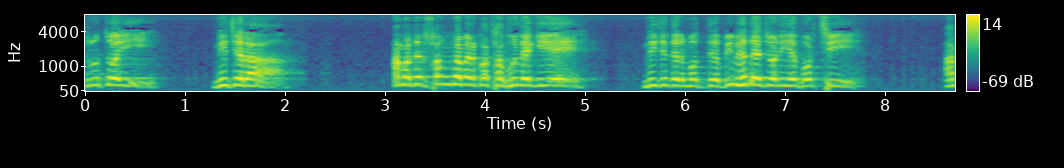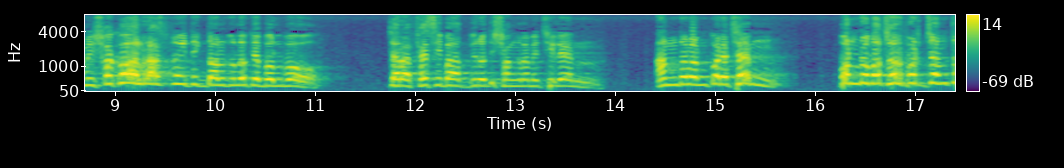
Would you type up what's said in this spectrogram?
দ্রুতই নিজেরা আমাদের সংগ্রামের কথা ভুলে গিয়ে নিজেদের মধ্যে বিভেদে জড়িয়ে পড়ছি। আমি সকল রাজনৈতিক দলগুলোকে বলব, যারা ফেসিবাদ বিরোধী সংগ্রামে ছিলেন, আন্দোলন করেছেন, পনেরো বছর পর্যন্ত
